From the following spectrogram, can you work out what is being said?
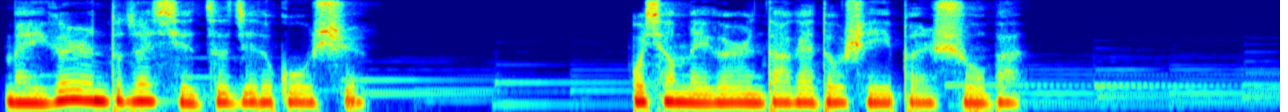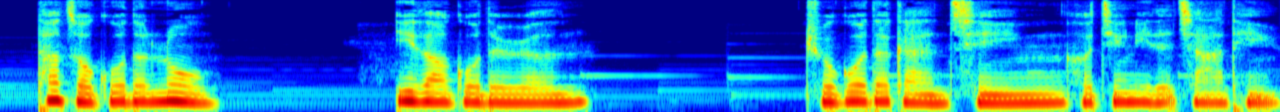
每个人都在写自己的故事。我想每个人大概都是一本书吧，他走过的路，遇到过的人。处过的感情和经历的家庭，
